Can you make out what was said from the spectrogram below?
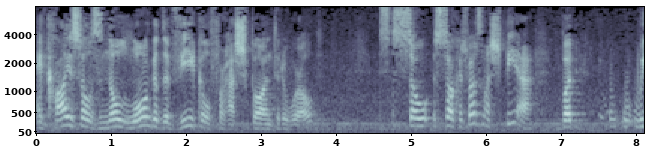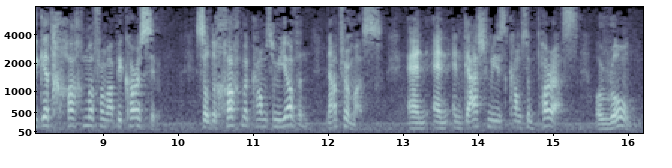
and Klal is no longer the vehicle for hashpah into the world, so so HaKadosh is mashpia, but we get chachma from apikarsim. So the chachma comes from Yavin, not from us. And, and, and Gashmis comes from Paras, or Rome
